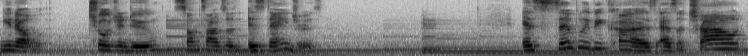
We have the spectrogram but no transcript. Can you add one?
you know, children do, sometimes is dangerous. It's simply because as a child,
